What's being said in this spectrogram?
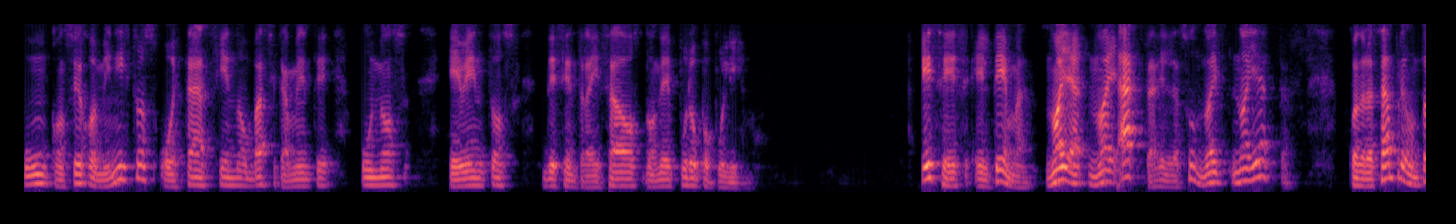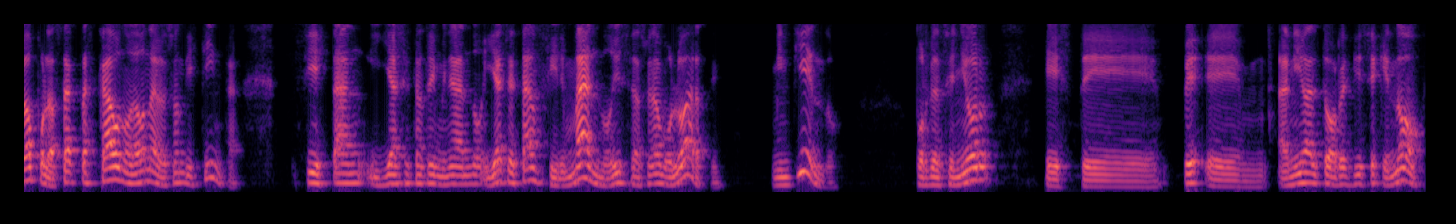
un Consejo de Ministros o está haciendo básicamente unos eventos descentralizados donde hay puro populismo? Ese es el tema. No hay, actas del asunto, no hay, no hay actas. Cuando les han preguntado por las actas, cada uno da una versión distinta. Si están y ya se están terminando y ya se están firmando, dice la señora Boluarte, mintiendo. Porque el señor este, em, Aníbal Torres dice que no,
